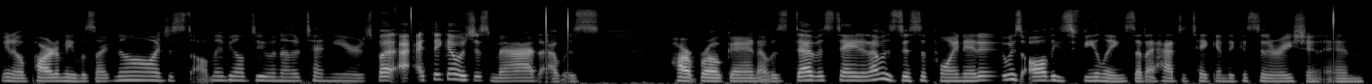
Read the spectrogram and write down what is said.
You know, part of me was like, no, I just, oh, maybe I'll do another 10 years. But I, I think I was just mad. I was heartbroken. I was devastated. I was disappointed. It was all these feelings that I had to take into consideration. And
